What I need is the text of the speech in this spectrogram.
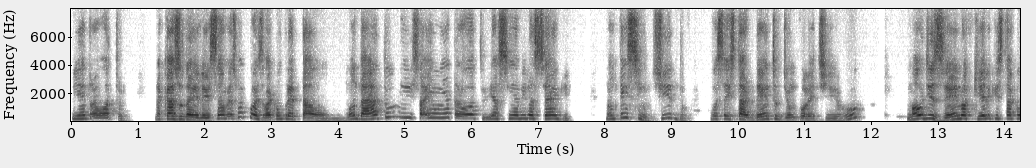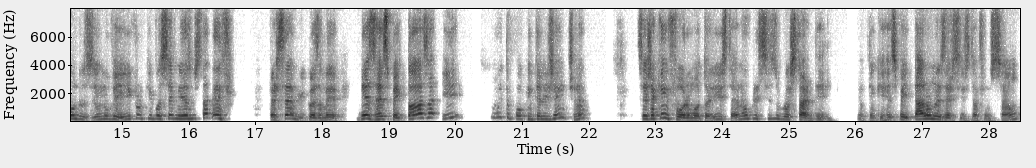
e entra outro. Na caso da eleição, a mesma coisa, vai completar um mandato e sai um e entra outro, e assim a vida segue. Não tem sentido você estar dentro de um coletivo maldizendo aquele que está conduzindo o veículo que você mesmo está dentro. Percebe que coisa meio desrespeitosa e muito pouco inteligente, né? Seja quem for o motorista, eu não preciso gostar dele. Eu tenho que respeitá-lo no exercício da função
